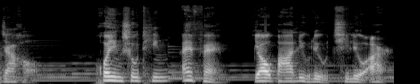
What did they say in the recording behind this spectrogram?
家好，欢迎收听 FM 幺八六六七六二。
